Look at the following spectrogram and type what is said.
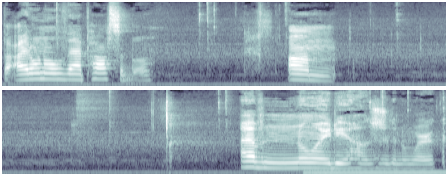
but I don't know if that's possible. Um, I have no idea how this is gonna work.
